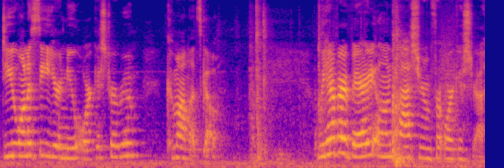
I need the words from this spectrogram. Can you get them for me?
Do you want to see your new orchestra room? Come on, let's go. We have our very own classroom for orchestra.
